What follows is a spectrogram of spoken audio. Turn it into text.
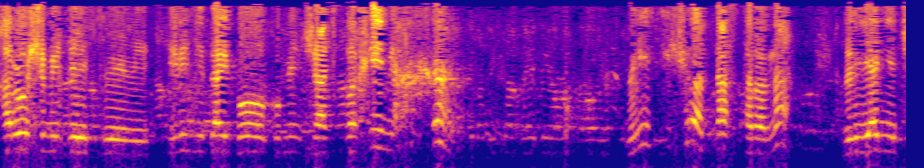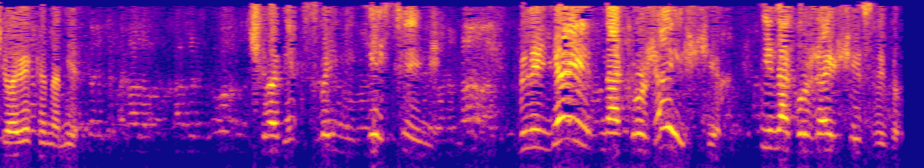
хорошими действиями или, не дай Бог, уменьшать плохими. Но есть еще одна сторона влияния человека на мир человек своими действиями влияет на окружающих и на окружающую среду.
